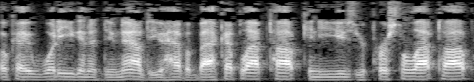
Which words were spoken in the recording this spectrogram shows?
okay, what are you going to do now? Do you have a backup laptop? Can you use your personal laptop?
